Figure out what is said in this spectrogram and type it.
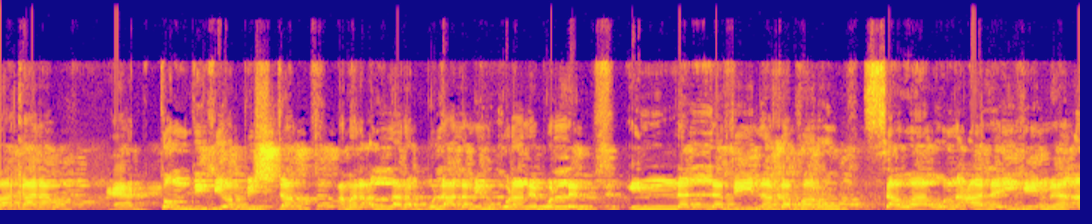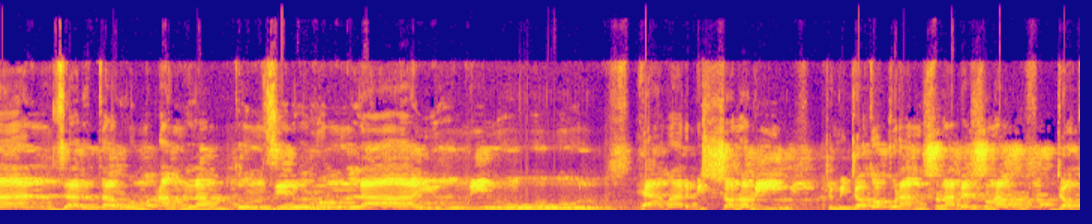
বাকারা, একদম দ্বিতীয় পৃষ্ঠা, আমার আল্লাহ রাব্বুল আলামিন কোরআনে বললেন, ইন্নাল্লাযীনা কাফারু সাওয়াউন আলাইহিম আনজারতাহুম আম লাম তুনজিরুহুম লা ইউমিনুন। আমার বিশ্ব নবী তুমি যত কোরআন শোনাবে শোনাও, যত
